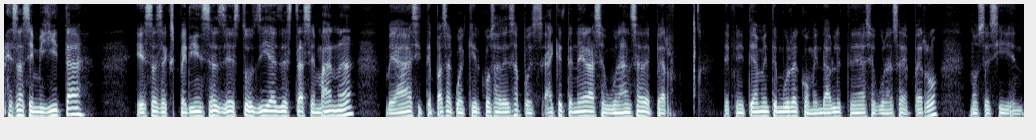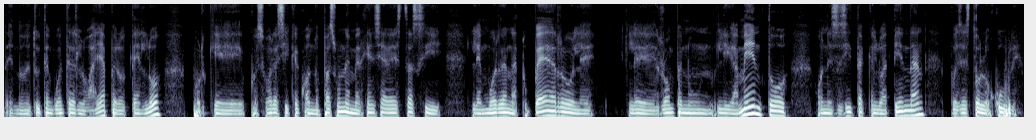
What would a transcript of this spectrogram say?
esa semillita, esas experiencias de estos días, de esta semana. Vea, si te pasa cualquier cosa de esa, pues hay que tener aseguranza de perro. Definitivamente muy recomendable tener aseguranza de perro. No sé si en, donde tú te encuentres lo haya, pero tenlo, porque pues ahora sí que cuando pasa una emergencia de estas, si le muerden a tu perro, le, le rompen un ligamento o necesita que lo atiendan, pues esto lo cubre,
